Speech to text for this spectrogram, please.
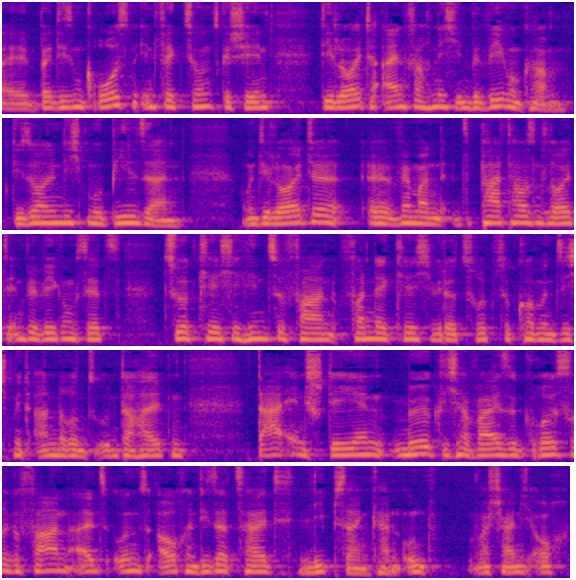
bei, bei diesem großen Infektionsgeschehen die Leute einfach nicht in Bewegung haben. Die sollen nicht mobil sein. Und die Leute, äh, wenn man ein paar tausend Leute in Bewegung setzt, zur Kirche hinzufahren, von der Kirche wieder zurückzukommen, sich mit anderen zu unterhalten, da entstehen möglicherweise größere Gefahren, als uns auch in dieser Zeit lieb sein kann und wahrscheinlich auch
